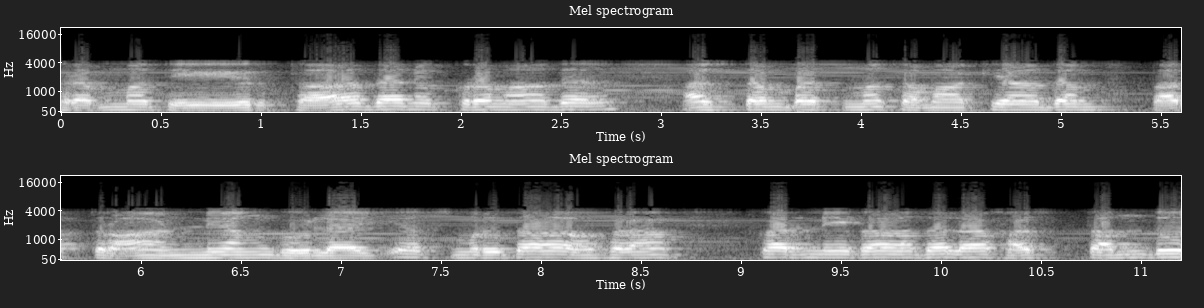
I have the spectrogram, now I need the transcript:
ब्रह्मतीर्थादनुक्रमाद हस्तं पद्मसमाख्यातं पत्राण्यङ्गुलय स्मृताः कर्णिकादलहस्तन्तु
